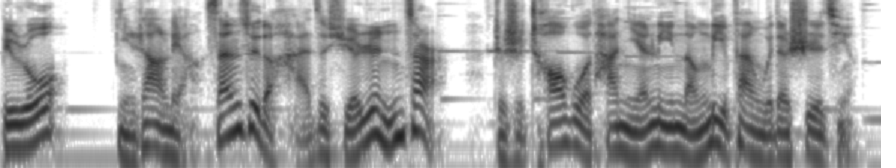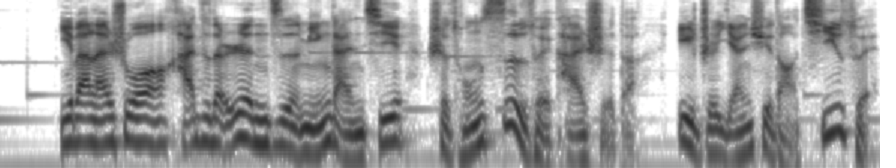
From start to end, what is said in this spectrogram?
比如，你让两三岁的孩子学认字儿，这是超过他年龄能力范围的事情。一般来说，孩子的认字敏感期是从四岁开始的，一直延续到七岁。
